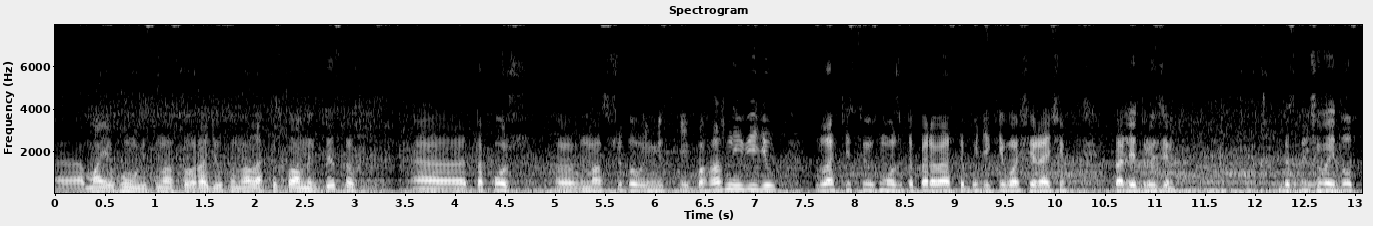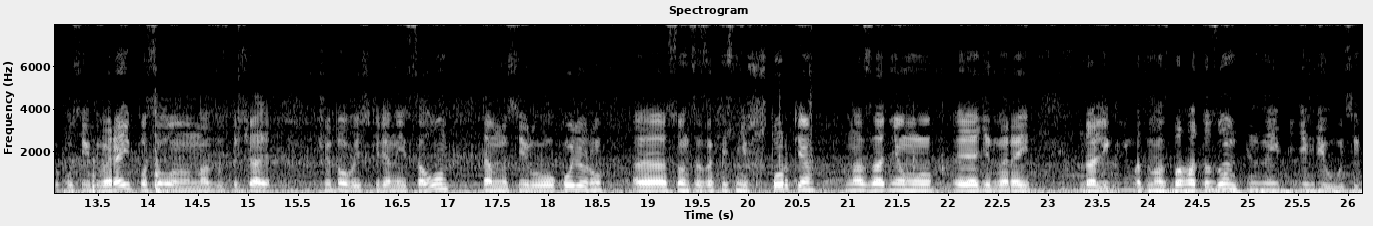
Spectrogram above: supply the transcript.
Е, Має гуму 18 радіусу на легкосплавних дисках. Е, Також е, у нас чудовий місткий багажний відділ. З легкістю зможете перевезти будь-які ваші речі. Далі, друзі, безключовий доступ усіх дверей. По салону нас зустрічає чудовий шкіряний салон темно-сірого кольору, е, сонцезахисні шторки на задньому ряді дверей. Далі клімат у нас багато зон, пільний підігрів усіх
